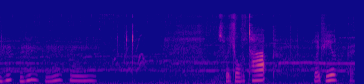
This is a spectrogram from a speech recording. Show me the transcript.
mm-hmm, mm-hmm, Switch over top. Wait for you. Okay.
